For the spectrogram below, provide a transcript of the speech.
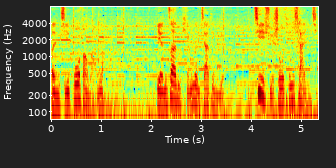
本集播放完了，点赞、评论、加订阅，继续收听下一集。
